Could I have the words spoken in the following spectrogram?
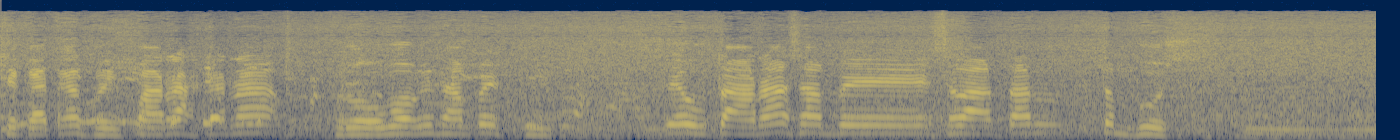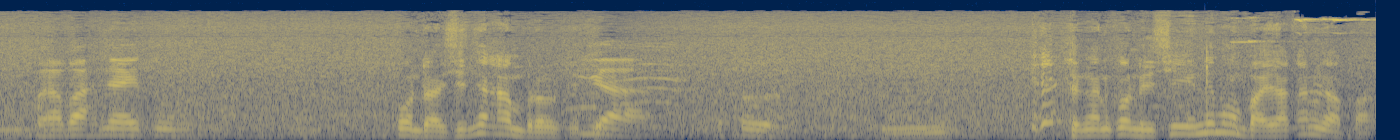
Dikatakan lebih parah karena berowong sampai di, di utara sampai selatan tembus bawahnya itu. Fondasinya ambrol gitu? Iya, betul. Hmm. Dengan kondisi ini membahayakan nggak Pak?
